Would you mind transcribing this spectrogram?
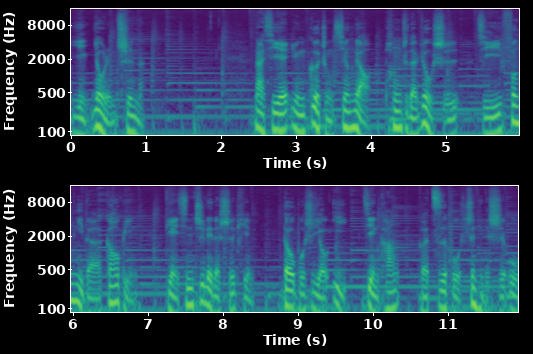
引诱人吃呢？那些用各种香料烹制的肉食及蜂蜜的糕饼、点心之类的食品，都不是有益健康和滋补身体的食物。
